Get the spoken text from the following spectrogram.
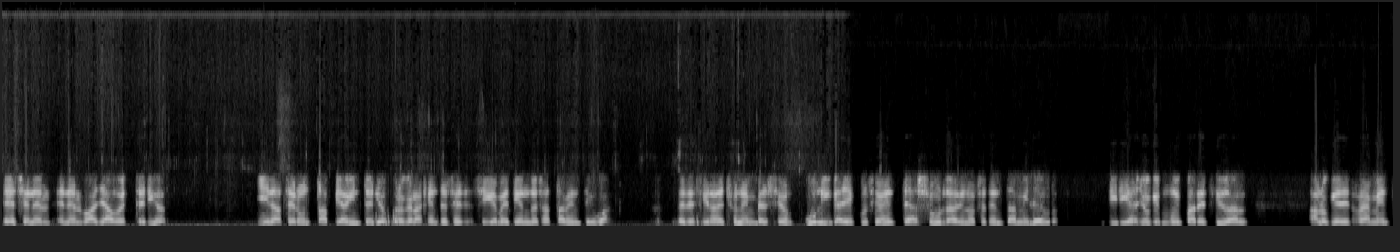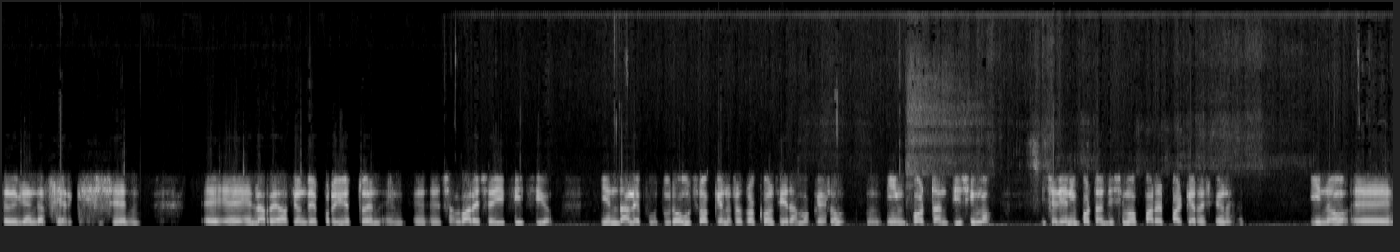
es en el, en el vallado exterior y en hacer un tapiado interior, pero que la gente se sigue metiendo exactamente igual. Es decir, han hecho una inversión única y exclusivamente absurda de unos 70.000 euros. Diría yo que es muy parecido al, a lo que realmente deberían de hacer, que es en, eh, en la redacción del proyecto, en, en salvar ese edificio y en darle futuro uso que nosotros consideramos que son importantísimos y serían importantísimos para el parque regional y no eh,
